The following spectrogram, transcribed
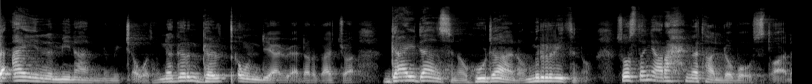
የአይን ሚናን ነው የሚጫወተው። ነገርን ገልጠው እንዲያዩ ያደርጋቸዋል። guidance ነው፣ هدى ነው፣ ምሪት ነው። ሶስተኛ رحمة አለው በውስጡ አለ።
